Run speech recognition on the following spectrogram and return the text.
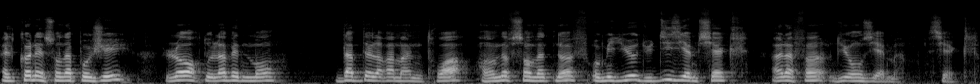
Elle connaît son apogée lors de l'avènement d'Abdelrahman III en 929 au milieu du Xe siècle à la fin du XIe siècle.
